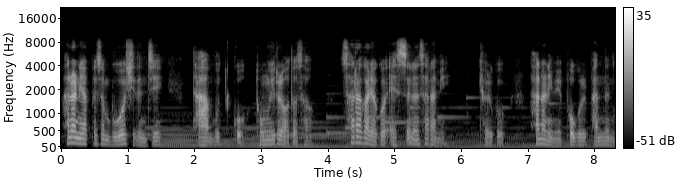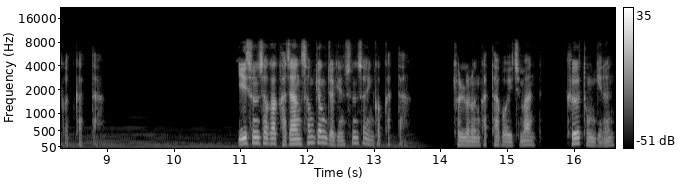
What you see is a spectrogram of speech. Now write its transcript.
하나님 앞에서 무엇이든지 다 묻고 동의를 얻어서 살아가려고 애쓰는 사람이 결국 하나님의 복을 받는 것 같다. 이 순서가 가장 성경적인 순서인 것 같다. 결론은 같아 보이지만 그 동기는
